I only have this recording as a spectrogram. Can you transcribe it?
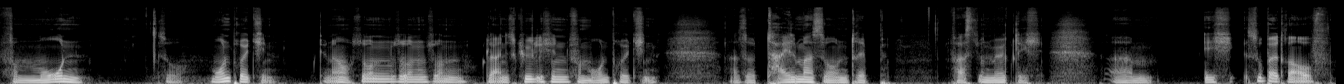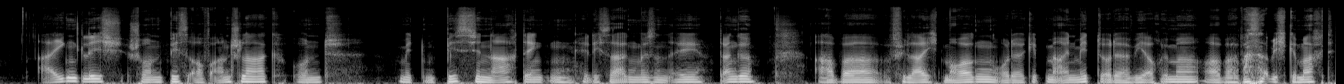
vom Mohn, so Mohnbrötchen. Genau, so ein, so ein, so ein kleines Kügelchen vom Mohnbrötchen. Also teil mal so ein Trip. Fast unmöglich. Ähm, ich super drauf. Eigentlich schon bis auf Anschlag und mit ein bisschen Nachdenken hätte ich sagen müssen, ey, danke, aber vielleicht morgen oder gib mir einen mit oder wie auch immer. Aber was habe ich gemacht?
